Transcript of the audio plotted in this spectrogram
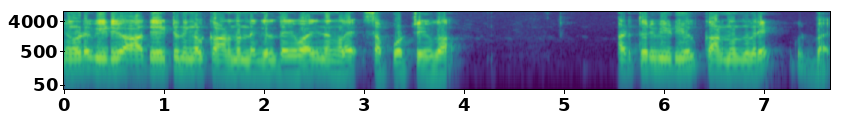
ഞങ്ങളുടെ വീഡിയോ ആദ്യമായിട്ട് നിങ്ങൾ കാണുന്നുണ്ടെങ്കിൽ ദയവായി ഞങ്ങളെ സപ്പോർട്ട് ചെയ്യുക. അടുത്തൊരു വീഡിയോയിൽ കാണുന്നതുവരെ ഗുഡ് ബൈ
